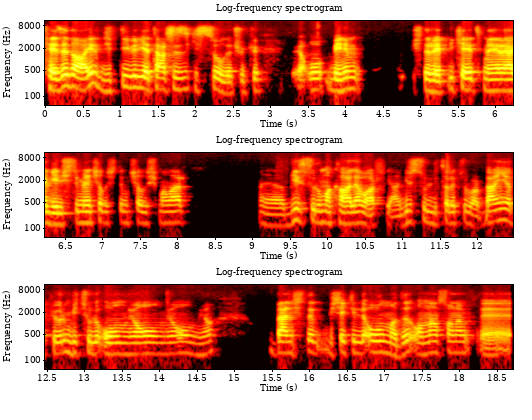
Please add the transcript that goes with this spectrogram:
teze dair ciddi bir yetersizlik hissi oluyor. Çünkü o benim işte replike etmeye veya geliştirmeye çalıştığım çalışmalar e, bir sürü makale var. Yani bir sürü literatür var. Ben yapıyorum bir türlü olmuyor, olmuyor, olmuyor. Ben işte bir şekilde olmadı. Ondan sonra e,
